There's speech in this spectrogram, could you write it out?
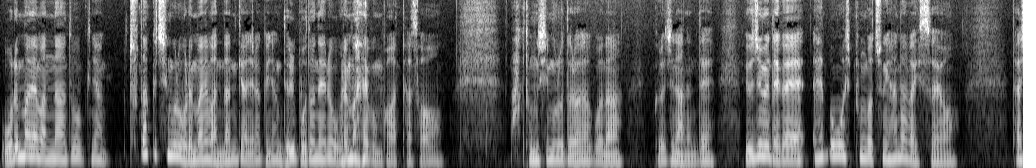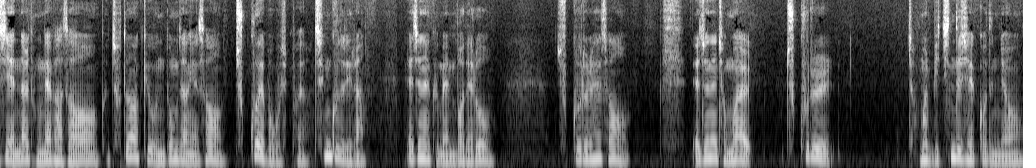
오랜만에 만나도 그냥 초등학교 친구를 오랜만에 만난 게 아니라 그냥 늘 보던 애를 오랜만에 본 것 같아서 막 동심으로 돌아가거나 그러진 않은데 요즘에 내가 해보고 싶은 것 중에 하나가 있어요. 다시 옛날 동네 가서 그 초등학교 운동장에서 축구해 보고 싶어요. 친구들이랑 예전에 그 멤버대로 축구를 해서 예전에 정말 축구를 정말 미친 듯이 했거든요.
